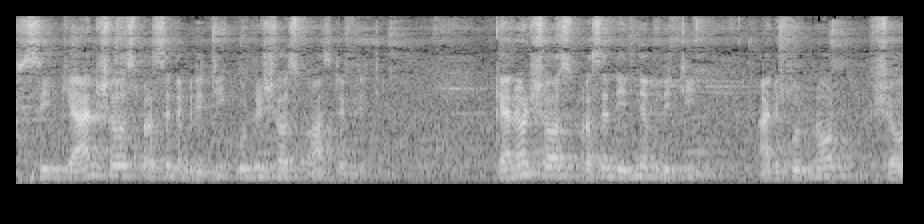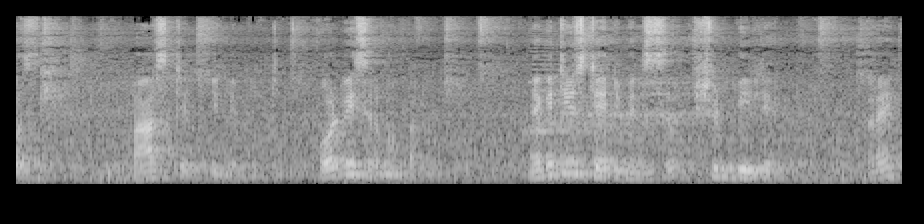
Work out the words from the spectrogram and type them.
See, can shows present ability, could shows past ability. Cannot shows present inability and could not shows past inability. Always remember, negative statements should be learned, right?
